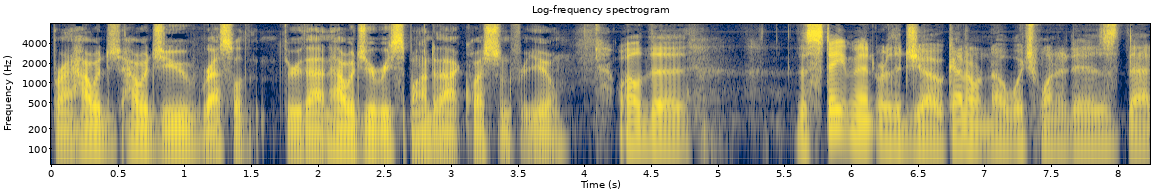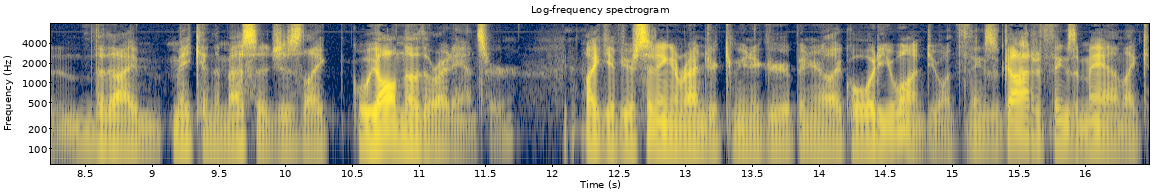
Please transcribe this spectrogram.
Brian, how would how would you wrestle through that and how would you respond to that question for you? Well, the the statement or the joke, I don't know which one it is that that I make in the message is like we all know the right answer. Like if you're sitting around your community group and you're like, well, what do you want? Do you want the things of God or the things of man? Like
